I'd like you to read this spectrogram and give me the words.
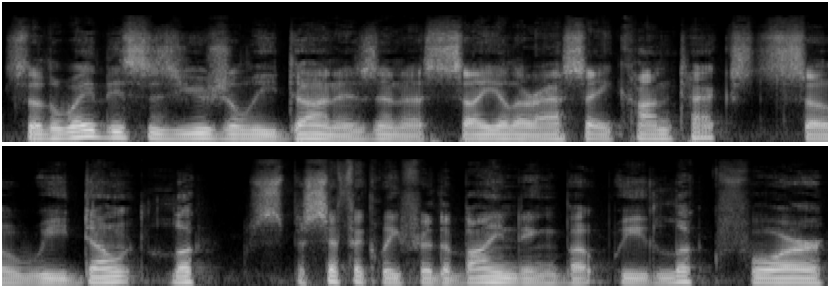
So the way this is usually done is in a cellular assay context. So we don't look specifically for the binding, but we look for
